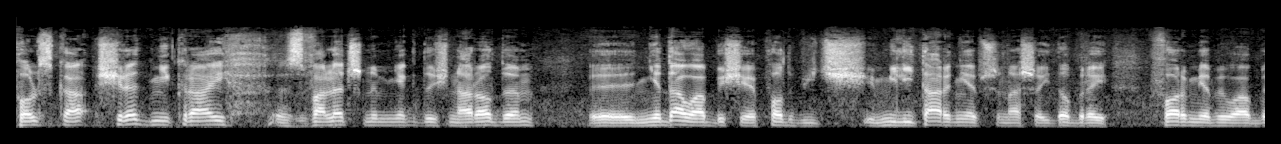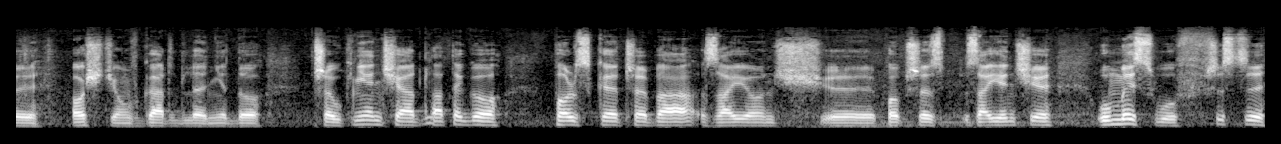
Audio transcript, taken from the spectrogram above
Polska, średni kraj z walecznym niegdyś narodem, y, nie dałaby się podbić militarnie przy naszej dobrej formie, byłaby ością w gardle nie do przełknięcia. Dlatego Polskę trzeba zająć y, poprzez zajęcie umysłów. Wszyscy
